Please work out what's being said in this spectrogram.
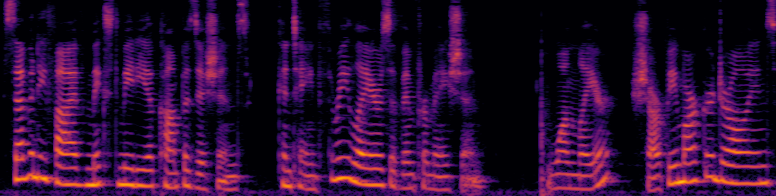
75 mixed media compositions contain three layers of information. One layer, Sharpie marker drawings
